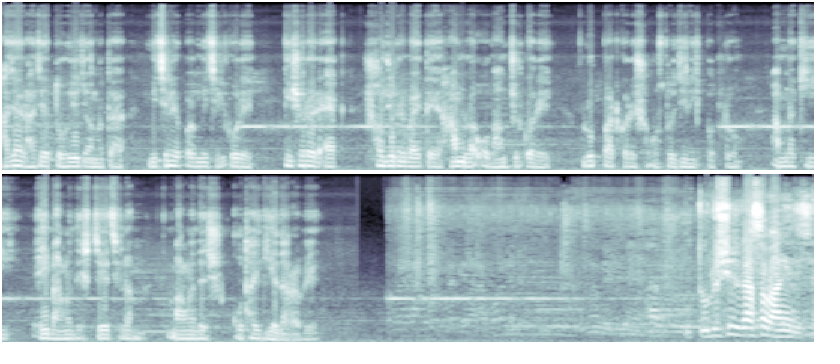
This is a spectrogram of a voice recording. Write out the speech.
হাজার হাজার তহিদ জনতা মিছিলের পর মিছিল করে কিশোরের এক স্বজনের বাড়িতে হামলা ও ভাঙচুর করে, লুটপাট করে সমস্ত জিনিসপত্র। আমরা কি এই বাংলাদেশ চেয়েছিলাম? বাংলাদেশ কোথায় গিয়ে দাঁড়াবে? তুলসীর গাছও ভাঙিয়ে দিছে।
